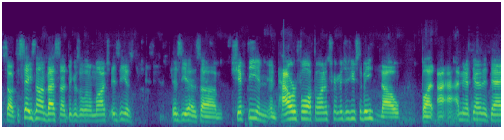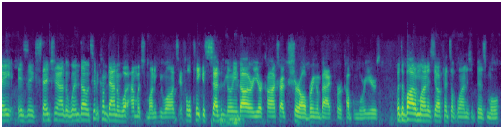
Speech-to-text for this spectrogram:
So to say he's not invested, I think is a little much. Is he as is he as um, shifty and, and powerful off the line of scrimmage as he used to be? No. But I, I mean, at the end of the day, is an extension out of the window. It's going to come down to what how much money he wants. If he'll take a seven million dollar a year contract, sure, I'll bring him back for a couple more years. But the bottom line is the offensive line is abysmal,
